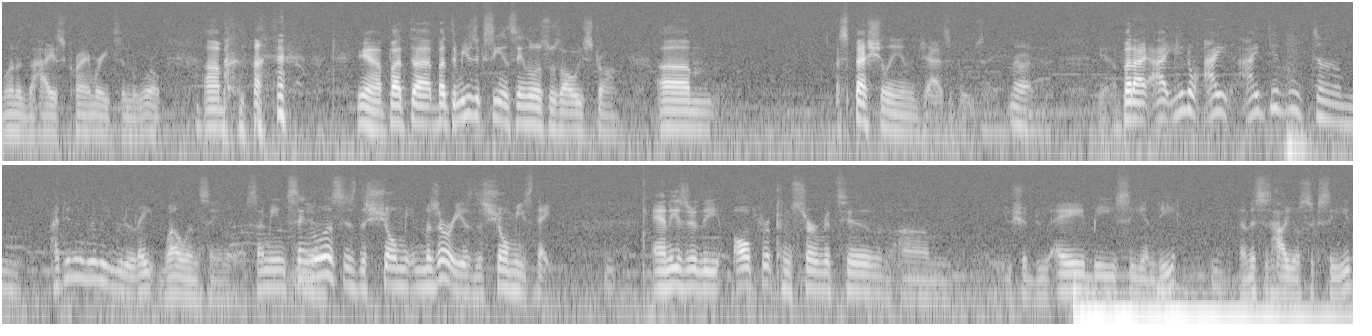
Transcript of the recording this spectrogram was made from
one of the highest crime rates in the world. Um, yeah, but uh, but the music scene in St. Louis was always strong, um, especially in the jazz and blues. Right. Yeah, but I, I you know, I, I didn't, um, I didn't really relate well in St. Louis. I mean, St. Yeah. Louis is the show me, Missouri is the show me state, and these are the ultra conservative. Um, you should do A, B, C, and D, and this is how you'll succeed.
